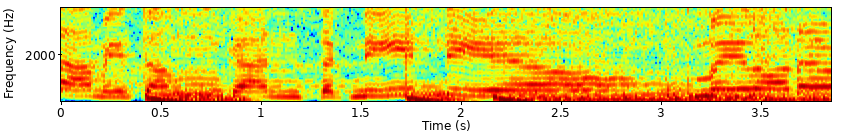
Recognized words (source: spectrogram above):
ตาไม่สำคัญสักนิดเดียว ไม่หล่อแต่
